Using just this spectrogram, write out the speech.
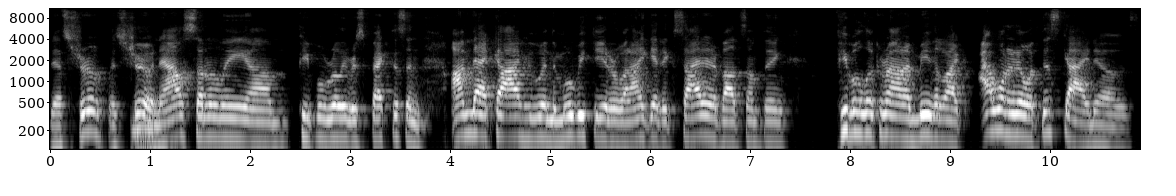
That's true. It's true. Yeah. Now suddenly um, people really respect us, and I'm that guy who, in the movie theater, when I get excited about something, people look around at me. They're like, "I want to know what this guy knows."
